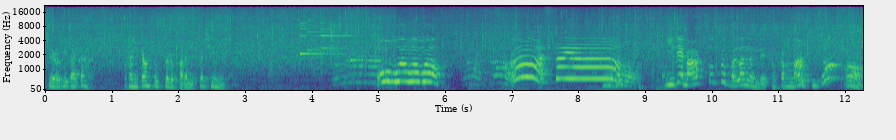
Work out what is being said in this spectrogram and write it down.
이제 여기다가 간장 소스를 바르면 끝입니다. 오 뭐야 뭐야 뭐야 아 왔어요 이제 막 소스 발랐는데 잠깐만 진짜? 어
